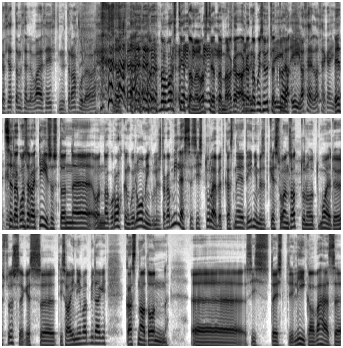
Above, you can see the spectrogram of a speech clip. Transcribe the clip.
kas jätame selle vaese Eesti nüüd rahule või no, no varsti jätame, varsti jätame, aga, aga no kui sa ütled ei, ka, et. ei, lase, lase käia. et seda konservatiivsust on, on nagu rohkem kui loomingulisust, aga millest see siis tuleb, et kas need inimesed, kes on sattunud moetööstusesse, kes äh, disainivad midagi, kas nad on äh, siis tõesti liiga vähese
